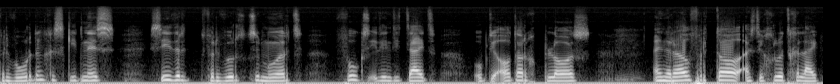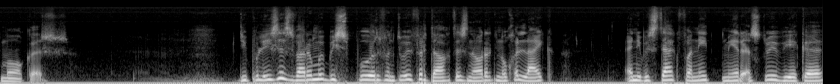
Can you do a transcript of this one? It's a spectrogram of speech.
verwoording geskiednis sedert verwoordse moord volksidentiteit op die altaar geplaas en ruil vertaal as die groot gelijkmakers. Die polies is warm op die spoor van twee verdachtes nadat nog een lijk in die bestek van net meer as twee weke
